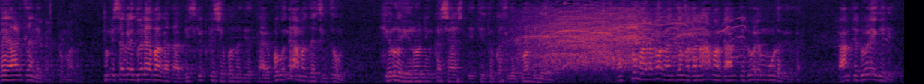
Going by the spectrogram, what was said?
काही अडचण आहे का तुम्हाला? तुम्ही सगळे दुन्या बघा आहात. बिस्किट कसे बनवत काय? बघू दे आम्हाला जशी जाऊन. हिरो हिरोईन कशा असते तिथं कसले बंगले? तुम्हाला बघायला जमत ना आम्हाला आमचे डोळे मोड गेले का? आमचे डोळे गेले.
